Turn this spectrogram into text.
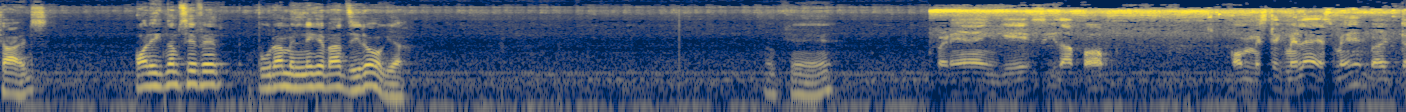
शार्ड्स और एकदम से फिर पूरा मिलने के बाद ज़ीरो हो गया। ओके पड़े हैं ये सीधा पॉप और मिस्टेक मिला है इसमें बट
